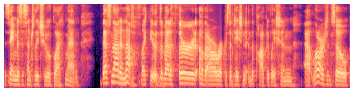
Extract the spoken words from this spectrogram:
The same is essentially true of Black men. That's not enough. Like it's hmm. about a third of our representation in the population at large. And so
